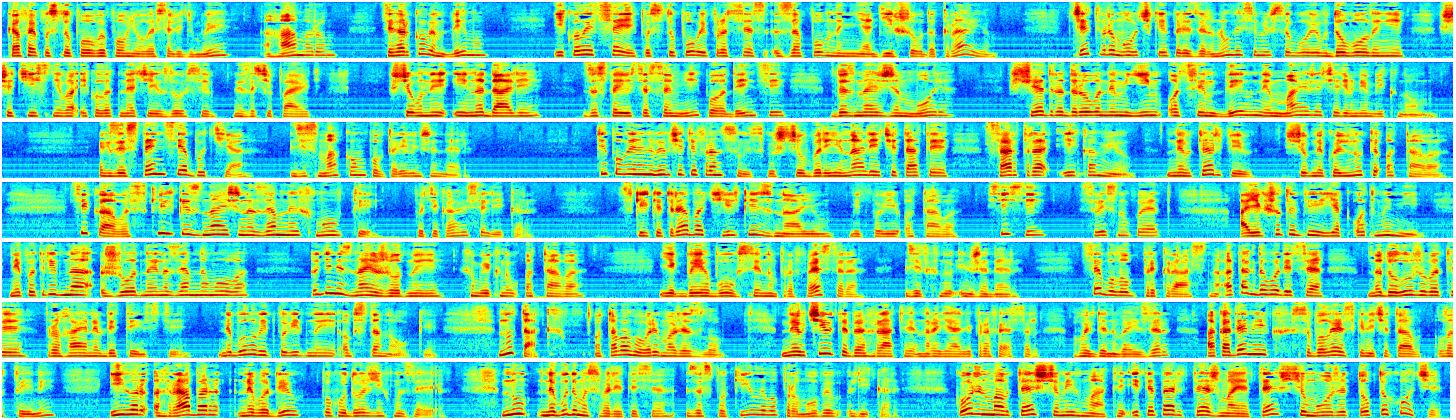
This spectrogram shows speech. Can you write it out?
Кафе поступово виповнювалося людьми, гамором, цигарковим димом, і коли цей поступовий процес заповнення дійшов до краю, четверо мовчки перезирнулися між собою, вдоволені, що тісніва і колотнечі їх зовсім не зачіпають, що вони і надалі зостаються самі поодинці безмежжям моря, щедро дарованим їм оцим дивним, майже чарівним вікном. Екзистенція буття зі смаком повторив інженер. Ти повинен вивчити французьку, щоб в оригіналі читати Сартра і Кам'ю, не втерпів, щоб не кольнути Отава. Цікаво, скільки знаєш іноземних мов ти, поцікавився лікар. Скільки треба, тільки й знаю, відповів Отава. Сі-сі, свиснув поет. А якщо тобі, як от мені, не потрібна жодна іноземна мова, тоді не знаю жодної, хмикнув Отава. Якби я був сином професора, зітхнув інженер, це було б прекрасно, а так доводиться надолужувати прогаяне в дитинстві. Не було відповідної обстановки. Ну так, Отава говорив майже зло. Не вчив тебе грати на роялі професор Гольденвейзер, академік Соболевський не читав латини, Ігор Грабар не водив по художніх музеях. Ну, не будемо сваритися, заспокійливо промовив лікар. Кожен мав те, що міг мати, і тепер теж має те, що може, тобто хоче.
